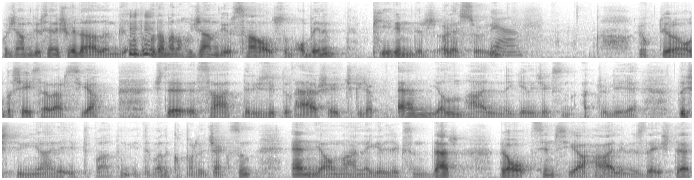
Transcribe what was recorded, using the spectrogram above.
Hocam diyor seni şöyle alın diyor. O da, o da bana hocam diyor sağ olsun o benim pirimdir öyle söyleyeyim. Ya. Yok diyorum o da şey sever siyah. İşte e, saatler, yüzüktür her şey çıkacak. En yalın haline geleceksin atölyeye. Dış dünyayla irtibatın, irtibatı koparacaksın. En yalın haline geleceksin der. Ve o simsiyah halimizde işte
